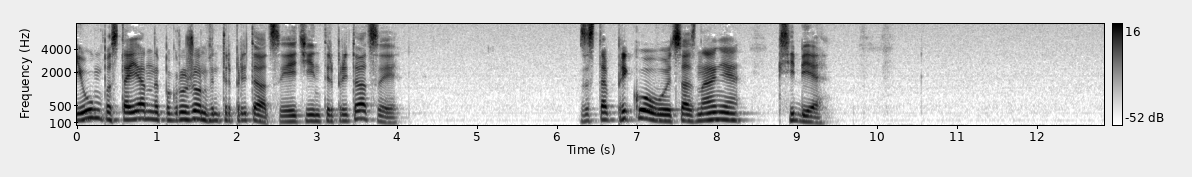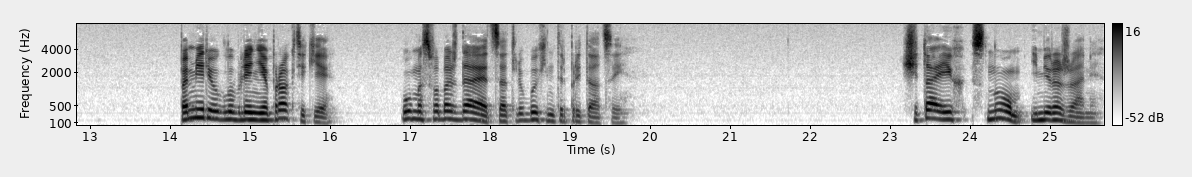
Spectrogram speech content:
и ум постоянно погружен в интерпретации. Эти интерпретации застав... приковывают сознание к себе. По мере углубления практики ум освобождается от любых интерпретаций, считая их сном и миражами,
